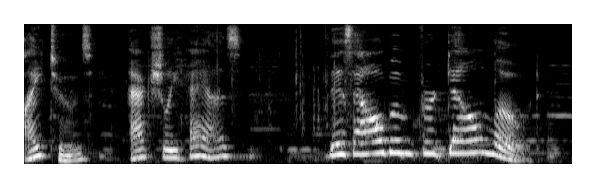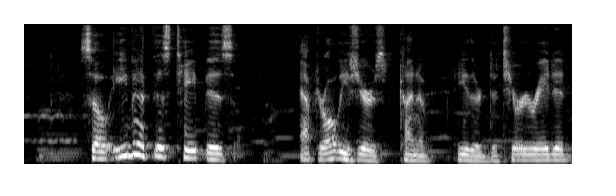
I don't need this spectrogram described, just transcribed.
iTunes actually has this album for download. So even if this tape is, after all these years, kind of either deteriorated,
